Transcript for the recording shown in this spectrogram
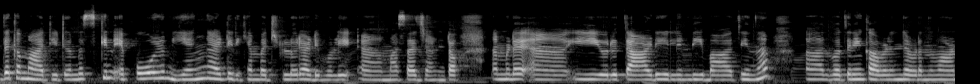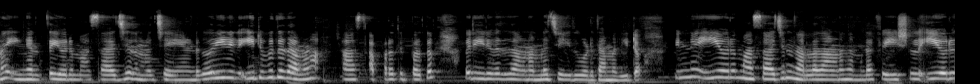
ഇതൊക്കെ മാറ്റിയിട്ട് നമ്മുടെ സ്കിൻ എപ്പോഴും യങ് ആയിട്ട് ഇരിക്കാൻ പറ്റിയിട്ടുള്ള ഒരു അടിപൊളി മസാജാണ് കേട്ടോ നമ്മുടെ ഈ ഒരു താടിയെല്ലിന്റെ ഈ ഭാഗത്ത് നിന്ന് അതുപോലെ തന്നെ കവളിന്റെ അവിടെ നിന്നുമാണ് ഇങ്ങനത്തെ ഈ ഒരു മസാജ് നമ്മൾ ചെയ്യേണ്ടത്. ഒരു ഇരുപത് തവണ അപ്പുറത്തിപ്പുറത്തും ഒരു ഇരുപത് തവണ നമ്മൾ ചെയ്തു കൊടുത്താൽ മതി കേട്ടോ പിന്നെ ഈ ഒരു മസാജും നല്ലതാണ് നമ്മുടെ ഫേഷ്യൽ ഈ ഒരു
